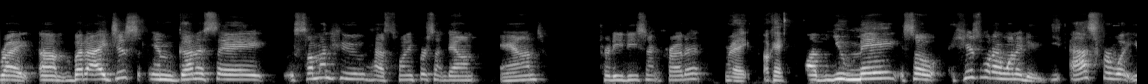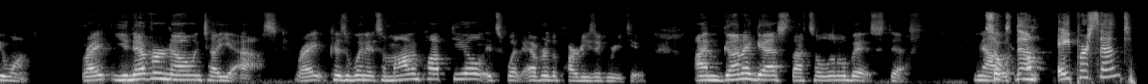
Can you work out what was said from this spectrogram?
Right. Um, but I just am going to say someone who has 20% down and pretty decent credit, right. Okay. um, you may. So here's what I want to do You ask for what you want, right? You never know until you ask, right? Because when it's a mom and pop deal, it's whatever the parties agree to. I'm going to guess that's a little bit stiff. Now, so then 8%?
